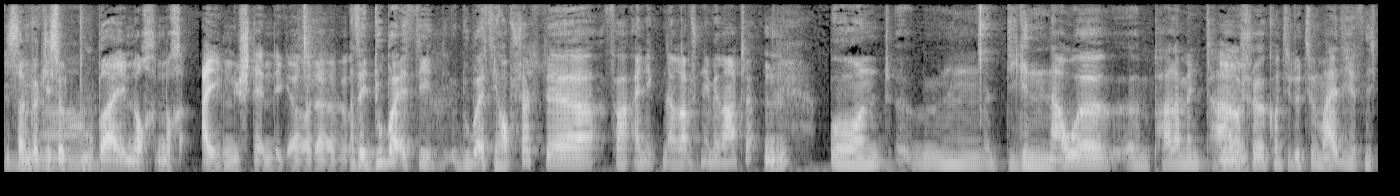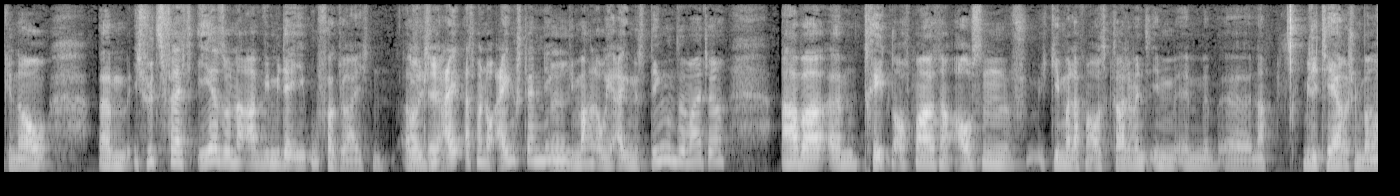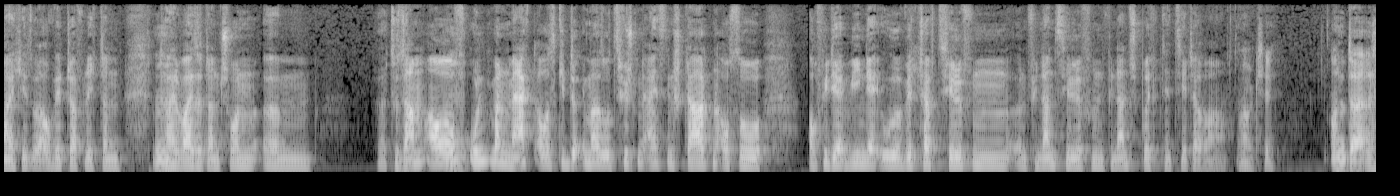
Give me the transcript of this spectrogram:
ist dann wirklich so Ja. Dubai noch, noch eigenständiger oder? Also Dubai ist die Dubai ist die Hauptstadt der Vereinigten Arabischen Emirate. Mhm. Und ähm, die genaue ähm, Mhm. parlamentarische Konstitution weiß ich jetzt nicht genau. Ähm, ich würde es vielleicht eher so eine Art wie mit der EU vergleichen. Also die Okay. Mhm. sind erstmal noch eigenständig, die machen auch ihr eigenes Ding und so weiter. Aber ähm, treten oftmals nach außen, ich gehe mal davon aus, gerade wenn es im, im äh, na, militärischen Bereich ist oder auch wirtschaftlich, dann Mhm. teilweise dann schon ähm, äh, zusammen auf. Und man merkt auch, es gibt ja immer so zwischen den einzelnen Staaten auch so, auch wie, der, wie in der EU Wirtschaftshilfen und Finanzhilfen, Finanzspritzen etc. Okay. Und äh,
